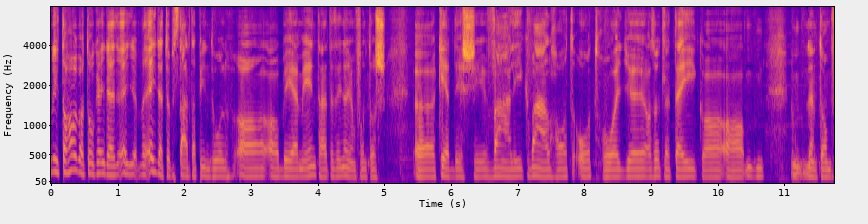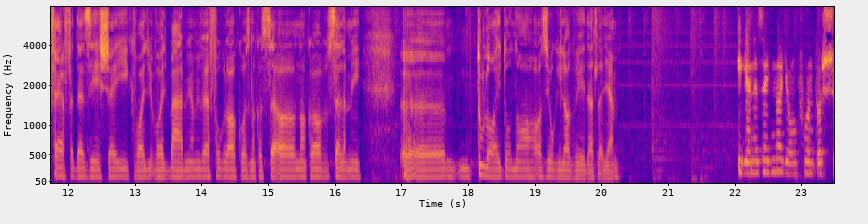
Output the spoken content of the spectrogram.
itt a hallgatók egyre, egyre, egyre több startup indul a, a BM-én, tehát ez egy nagyon fontos kérdésé válik, válhat ott, hogy az ötleteik, a, a nem tudom, felfedezéseik, vagy, vagy bármi, amivel foglalkoznak, annak a szellemi ö, tulajdona az jogilag védett legyen. Igen, ez egy nagyon fontos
